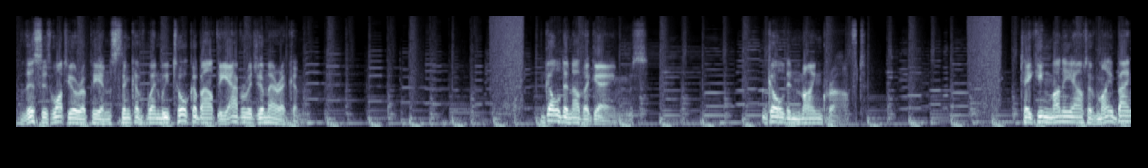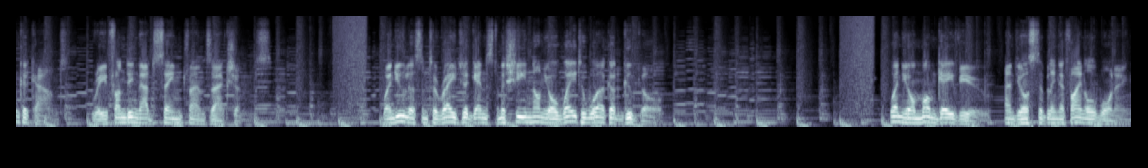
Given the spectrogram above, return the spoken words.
This is what Europeans think of when we talk about the average American. Gold in other games. Gold in Minecraft. Taking money out of my bank account. Refunding that same transactions. When you listen to Rage Against Machine on your way to work at Google. When your mom gave you and your sibling a final warning,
